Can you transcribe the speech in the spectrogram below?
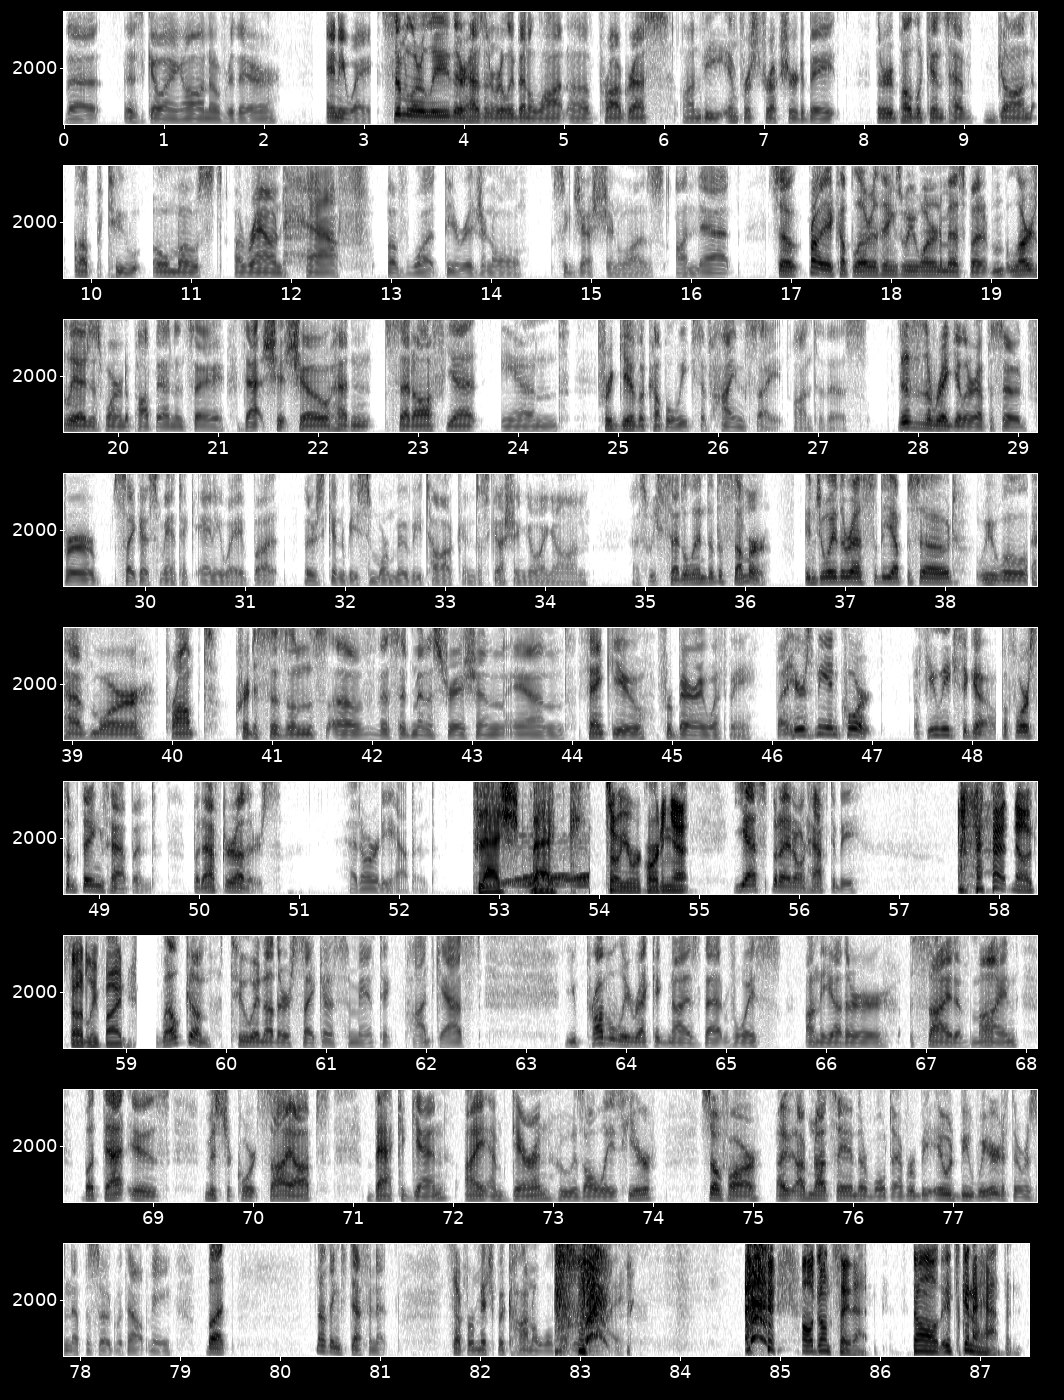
that is going on over there. Anyway, similarly, there hasn't really been a lot of progress on the infrastructure debate. The Republicans have gone up to almost around half of what the original suggestion was on that. So, probably a couple other things we wanted to miss, but largely I just wanted to pop in and say that shit show hadn't set off yet and forgive a couple weeks of hindsight onto this. This is a regular episode for Psychosemantic anyway, but there's going to be some more movie talk and discussion going on as we settle into the summer. Enjoy the rest of the episode. We will have more prompt criticisms of this administration, and thank you for bearing with me. But here's me in Cort a few weeks ago, before some things happened, but after others had already happened. Flashback. So you're recording yet? Yes, but I don't have to be. no, it's totally fine. Welcome to another Psychosemantic podcast. You probably recognize that voice on the other side of mine, but that is Mr. Cort Psyops back again. I am Daeron, who is always here. So far, I, I'm not saying there won't ever be. It would be weird if there was an episode without me, but nothing's definite, except for Mitch McConnell will never die. oh, don't say that. No, it's gonna happen.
